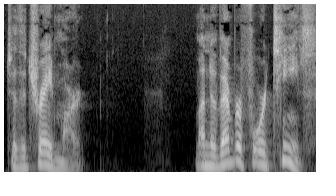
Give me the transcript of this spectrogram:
to the Trade Mart. On November 14th,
